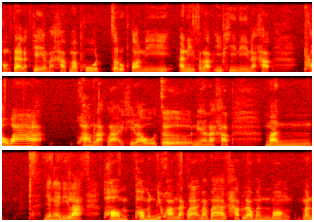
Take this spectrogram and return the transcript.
ของแต่ละเกมนะครับมาพูดสรุปตอนนี้ อันนี้สำหรับ EP นี้นะครับ เพราะว่าความหลากหลายที่เราเจอเนี่ยนะครับ มันยังไงดีล่ะ พอพอมันมีความหลากหลายมากๆครับ แล้วมันมองมัน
